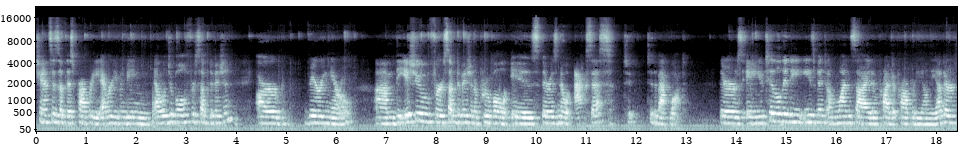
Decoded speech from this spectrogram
chances of this property ever even being eligible for subdivision are very narrow. Um, the issue for subdivision approval is there is no access to, to the back lot. There's a utility easement on one side and private property on the other.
